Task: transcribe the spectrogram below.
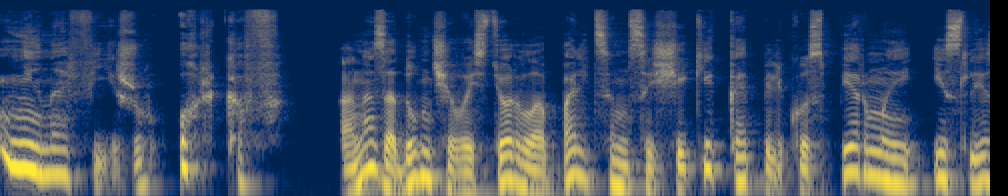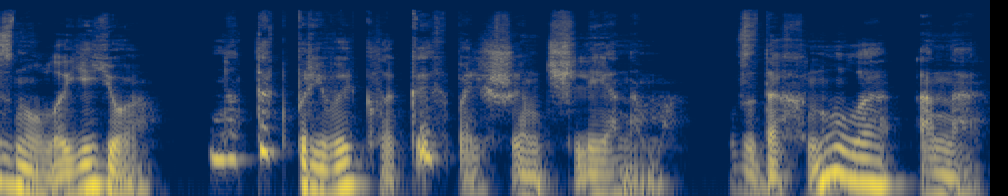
Ненавижу орков!» Она задумчиво стерла пальцем со щеки капельку спермы и слезнула ее. «Но так привыкла к их большим членам». Вздохнула она.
